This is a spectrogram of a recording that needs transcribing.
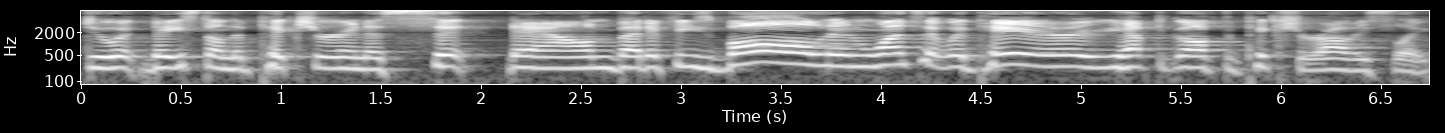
do it based on the picture in a sit down. But if he's bald and wants it with hair, you have to go off the picture, obviously.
